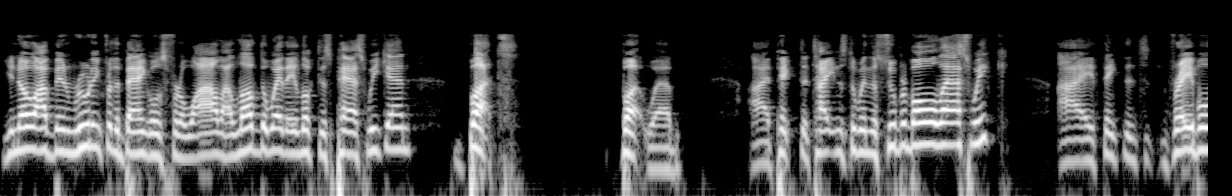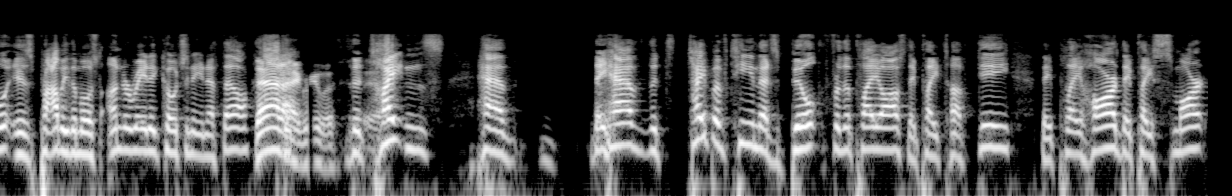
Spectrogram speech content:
You know, I've been rooting for the Bengals for a while. I love the way they looked this past weekend, But, but Webb, I picked the Titans to win the Super Bowl last week. I think that Vrabel is probably the most underrated coach in the NFL. That the, I agree with. The Yeah. Titans have they have the type of team that's built for the playoffs. They play tough D. They play hard. They play smart.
